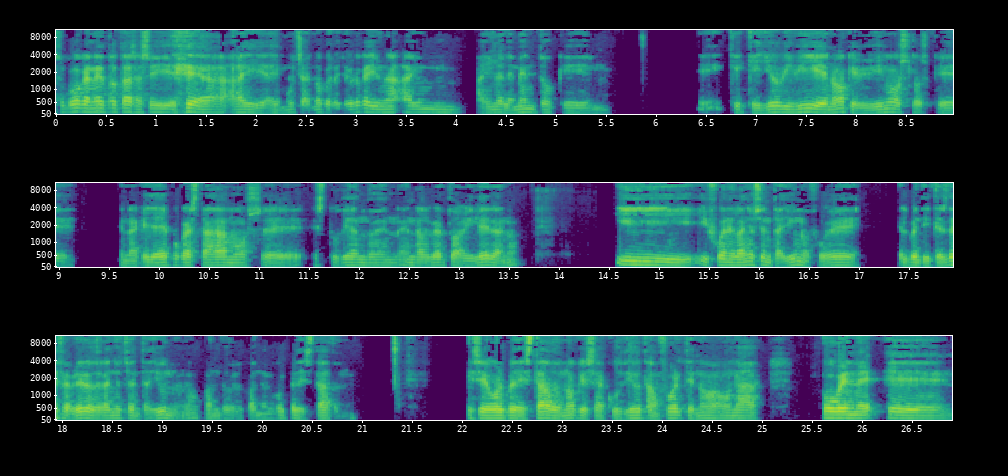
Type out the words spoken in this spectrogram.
supongo que anécdotas así hay, hay muchas, ¿no? Pero yo creo que hay una, hay un, hay un elemento que, eh, que, yo viví, ¿no? Que vivimos los que en aquella época estábamos eh, estudiando en, Alberto Aguilera, ¿no? Y, fue en el año 81, fue el 23 de febrero del año 81, ¿no? Cuando, cuando el golpe de Estado, ¿no? Ese golpe de Estado, ¿no? Que sacudió tan fuerte, ¿no? A una joven eh,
